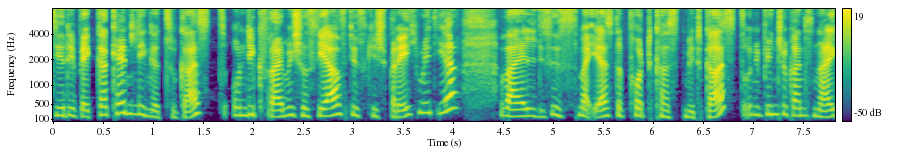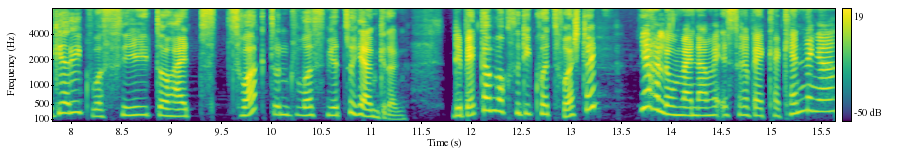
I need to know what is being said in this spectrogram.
die Rebecca Kendlinger zu Gast und ich freue mich schon sehr auf das Gespräch mit ihr, weil das ist mein erster Podcast mit Gast und ich bin schon ganz neugierig, was sie da heute sagt und was wir zu hören kriegen. Rebecca, magst du dich kurz vorstellen? Ja, hallo, mein Name ist Rebecca Kendlinger.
